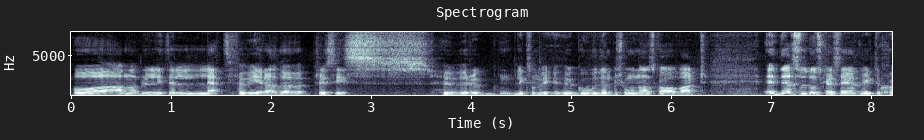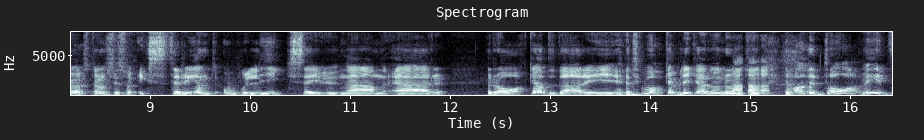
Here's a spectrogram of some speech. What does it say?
Och att man blir lite lätt förvirrad över precis hur, liksom, hur god en person han ska ha varit. Eh, Dessutom ska jag säga att Viktor Sjöström ser så extremt olik sig när han är rakad där i tillbakablicken. Och nog tog, Jaha, det är David!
